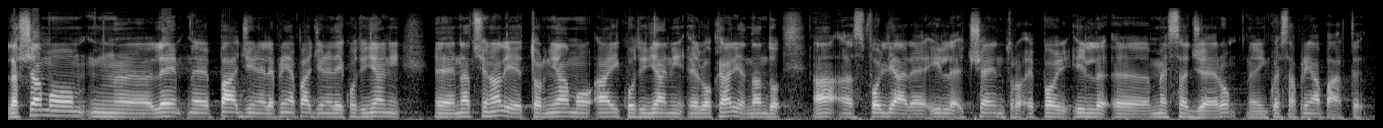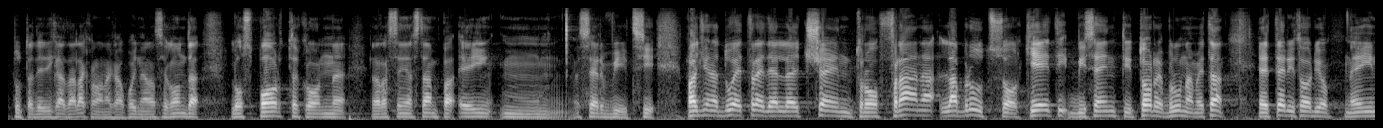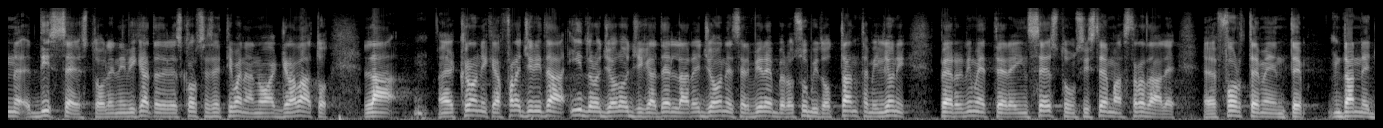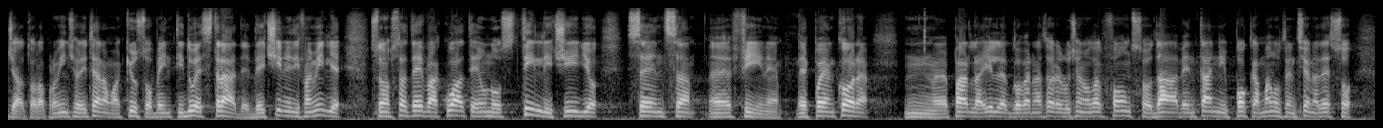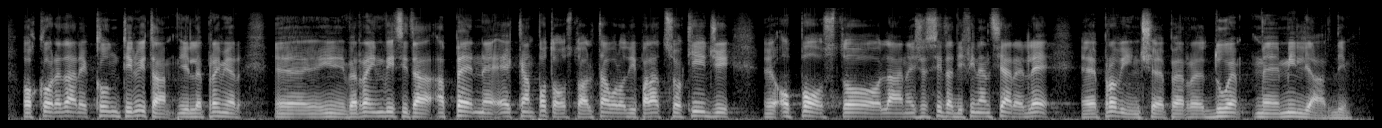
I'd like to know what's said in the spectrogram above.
Lasciamo mh, mm, le, eh, pagine, le prime pagine dei quotidiani eh, nazionali e torniamo ai quotidiani eh, locali andando a, a, sfogliare il centro e poi il eh, messaggero eh, in questa prima parte tutta dedicata alla cronaca, poi nella seconda lo sport con la rassegna stampa e i mh, mm, servizi. Pagina 2 e 3 del centro, Frana, l'Abruzzo, Chieti, Bisenti, Torre Bruna, metà territorio in dissesto. Le nevicate delle scorse settimane hanno aggravato la eh, cronica fragilità idrogeologica della regione, servirebbero subito 80 milioni per rimettere in sesto un sistema stradale eh, fortemente danneggiato. La provincia di Teramo ha chiuso 22 strade, decine di famiglie sono state evacuate uno stillicidio senza eh, fine. E poi ancora mh, mm, parla il governatore Luciano D'Alfonso, da vent'anni poca manutenzione, adesso occorre dare continuità. Il Premier eh, verrà in visita a Penne e Campotosto al tavolo di Palazzo Chigi, eh, opposto la necessità di finanziare le eh, province per 2 eh, miliardi.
